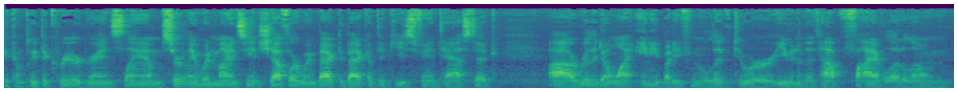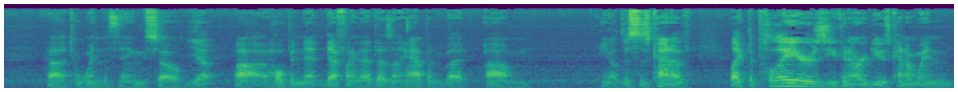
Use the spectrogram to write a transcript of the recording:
to complete the career Grand Slam. Certainly wouldn't mind seeing Scheffler win back to back. I think he's fantastic. I uh, really don't want anybody from the LIV Tour, even in the top five, let alone uh, to win the thing. So Yep. uh, hoping that definitely that doesn't happen. But um, you know, this is kind of like the players. You can argue is kind of when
